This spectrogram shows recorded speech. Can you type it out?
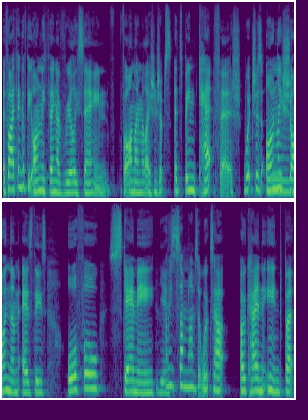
if I think of the only thing I've really seen for online relationships, it's been catfish, which has only mm. shown them as these awful, scammy. I mean, sometimes it works out okay in the end, but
